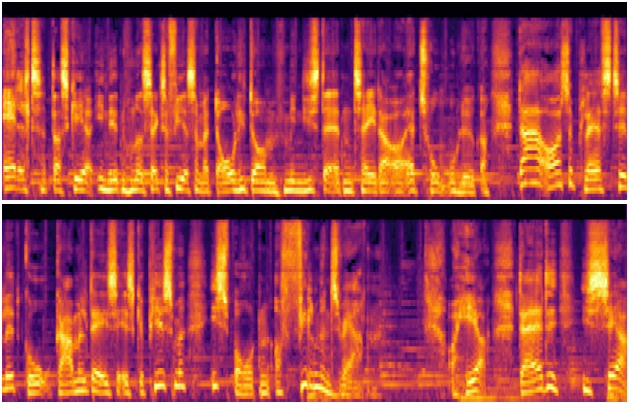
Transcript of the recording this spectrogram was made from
alt, der sker i 1986, som er dårligdom, ministerattentater og atomulykker. Der er også plads til lidt god gammeldags eskapisme i sporten og filmens verden. Og her, der er det især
